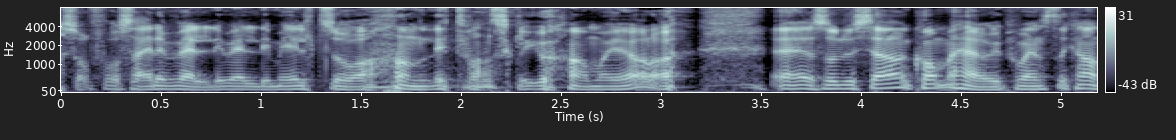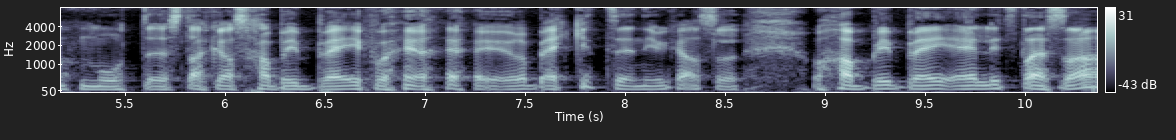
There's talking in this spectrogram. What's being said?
Så for å si det veldig veldig mildt, så var han litt vanskelig å ha med å gjøre. da. Eh, så du ser han kommer her ut på venstrekanten mot eh, stakkars Habib Bay på høyrebekket til Newcastle. Og Habib Bay er litt stressa.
